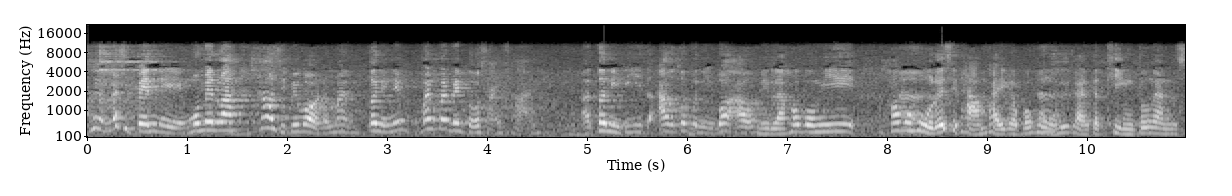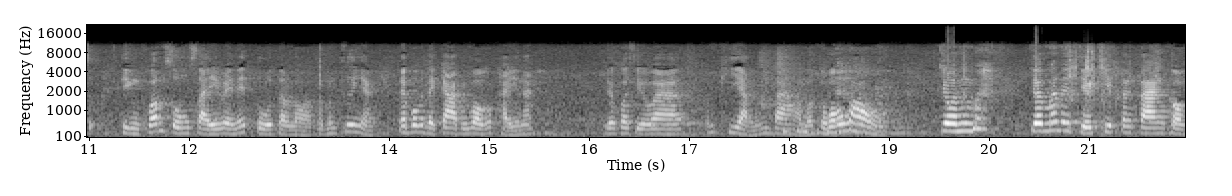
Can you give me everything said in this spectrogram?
ขึ้นมันสิเป็นเองโมเมนต์ว่าเฮาสิไปบอกน้ำมัน ตัวนี้นี่มันมันเป็นตัวสังขารอะตัวนี้ดีเอาตัวนี้บ่เอานี่ละเขาบ่มีเขาบ่ฮู้เลยสิถามไผกับบ่ฮู้คือกันก็ทิ้งตรงนั้นทิ้งความสงสัยไว้ในตัวตลอดว่ามันคือหยังแต่บ่ได้กล้าไปบอกกับไผนะเดี๋ยวก็สิว่ามันเพี้ยนมันบ้าว่าก็บ่เว้าจนมา จนมาได้เจอคลิปต่างๆของ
